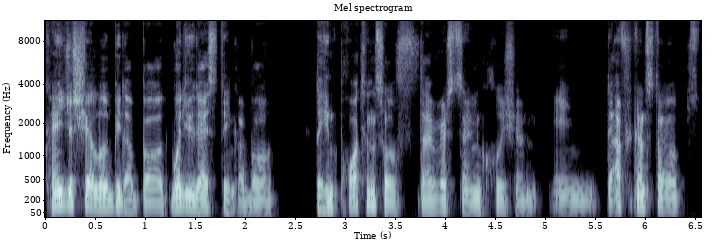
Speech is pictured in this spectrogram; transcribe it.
can you just share a little bit about what you guys think about the importance of diversity and inclusion in the African startups,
